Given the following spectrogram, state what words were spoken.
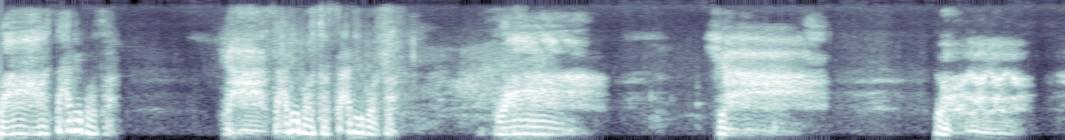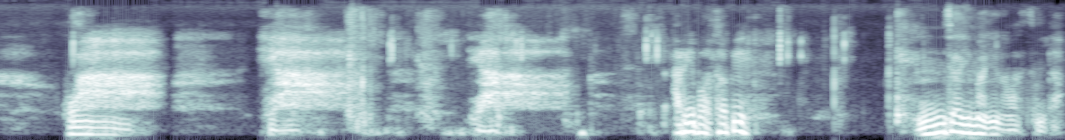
와, 쌀이 버섯. 야, 쌀이 버섯, 쌀이 버섯. 와, 야, 야, 야, 야, 야. 와, 야, 야, 쌀이 버섯이 굉장히 많이 나왔습니다.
